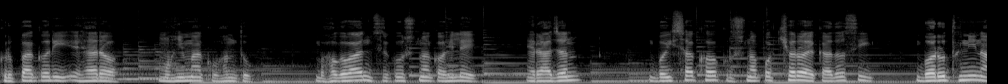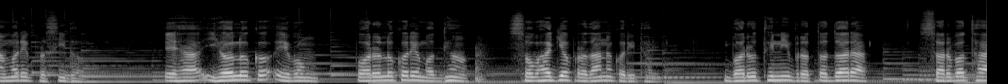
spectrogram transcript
କୃପା କରି ଏହାର ମହିମା କୁହନ୍ତୁ। ଭଗବାନ ଶ୍ରୀକୃଷ୍ଣ କହିଲେ ରାଜନ୍ ବୈଶାଖ କୃଷ୍ଣପକ୍ଷର ଏକାଦଶୀ ବରୁଥିନୀ ନାମରେ ପ୍ରସିଦ୍ଧ। ଏହା ଇହଲୋକ ଏବଂ ପରଲୋକରେ ମଧ୍ୟ ସୌଭାଗ୍ୟ ପ୍ରଦାନ କରିଥାଏ। ବରୁଥିନୀ ବ୍ରତ ଦ୍ୱାରା ସର୍ବଥା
